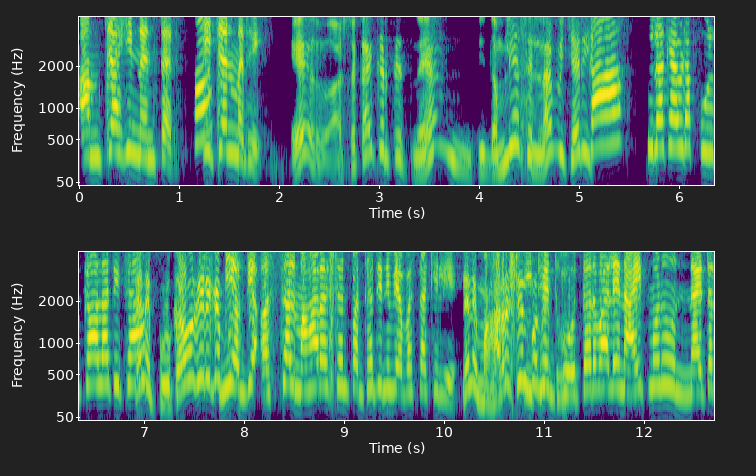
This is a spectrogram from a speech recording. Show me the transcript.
आमच्याही नंतर किचन मध्ये ए असं काय करतेस नाही ती दमली असेल ना बिचारी? का? तुला काय एवढा पुळका आला तिचा? नाही नाही, पुळका वगैरे का? मी अगदी अस्सल महाराष्ट्रीयन पद्धतीने व्यवस्था केली नाही नाही महाराष्ट्रीयन इथे धोतरवाले नाहीत म्हणून नाहीतर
